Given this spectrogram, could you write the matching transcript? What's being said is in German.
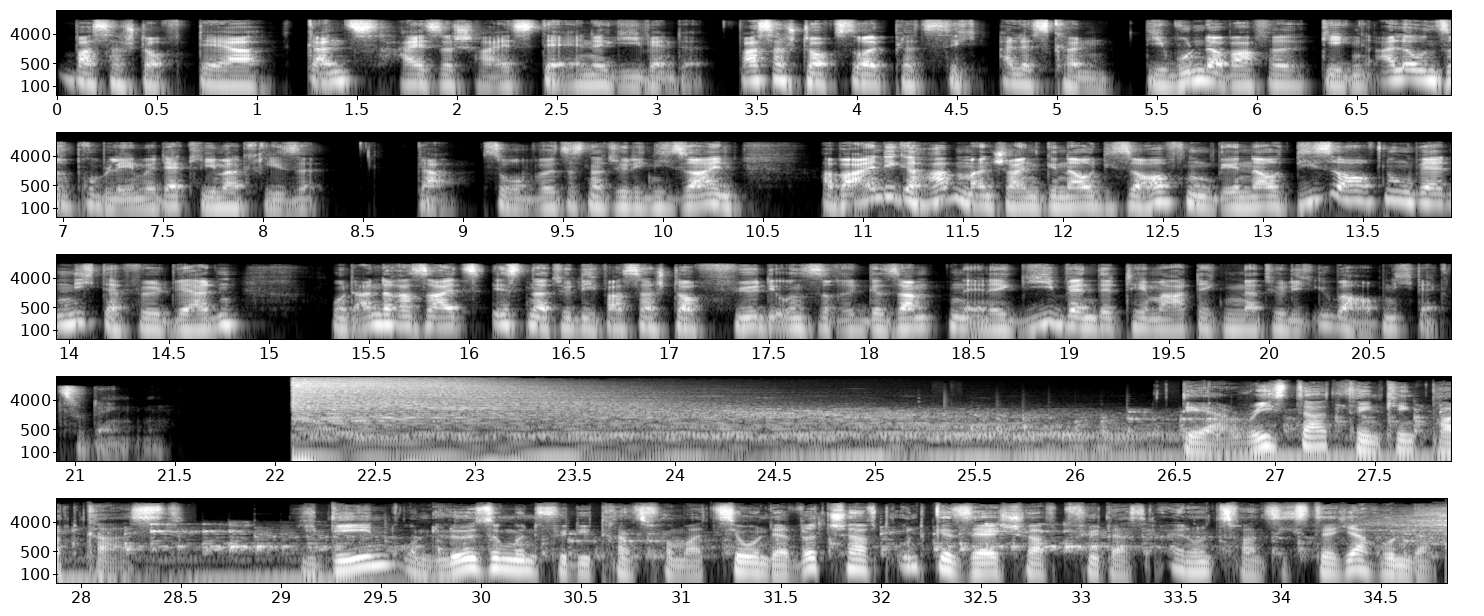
Wasserstoff, der ganz heiße Scheiß der Energiewende. Wasserstoff soll plötzlich alles können. Die Wunderwaffe gegen alle unsere Probleme der Klimakrise. Ja, so wird es natürlich nicht sein. Aber einige haben anscheinend genau diese Hoffnung. Genau diese Hoffnungen werden nicht erfüllt werden. Und andererseits ist natürlich Wasserstoff für die, unsere gesamten Energiewende-Thematiken natürlich überhaupt nicht wegzudenken. Der Restart Thinking Podcast. Ideen und Lösungen für die Transformation der Wirtschaft und Gesellschaft für das 21. Jahrhundert.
